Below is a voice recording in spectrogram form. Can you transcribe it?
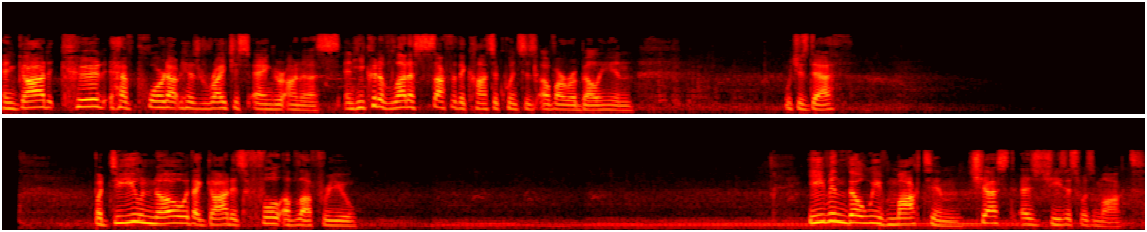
And God could have poured out his righteous anger on us, and he could have let us suffer the consequences of our rebellion, which is death. But do you know that God is full of love for you? Even though we've mocked him just as Jesus was mocked,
